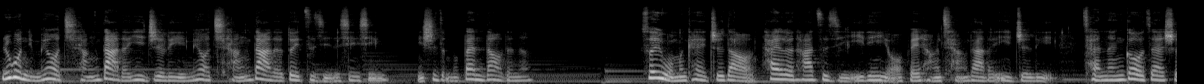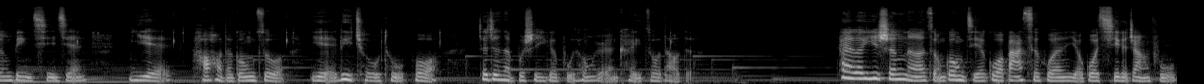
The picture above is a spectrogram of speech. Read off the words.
如果你没有强大的意志力，没有强大的对自己的信心，你是怎么办到的呢？所以我们可以知道，泰勒他自己一定有非常强大的意志力，才能够在生病期间也好好的工作，也力求突破。这真的不是一个普通人可以做到的。泰勒一生呢，总共结过八次婚，有过七个丈夫。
